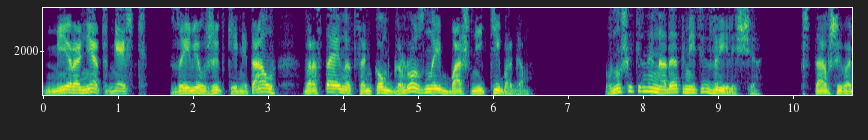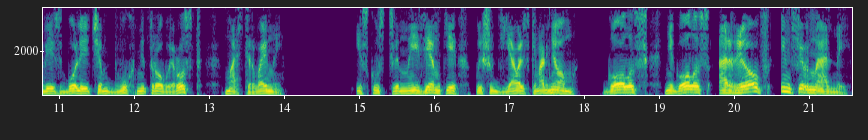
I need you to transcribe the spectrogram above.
«Мира нет, месть!» — заявил жидкий металл, вырастая над Саньком грозной башней киборгом. Внушительное надо отметить зрелище. Вставший во весь более чем двухметровый рост мастер войны. Искусственные зенки пышут дьявольским огнем, Голос, не голос, а рев инфернальный.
